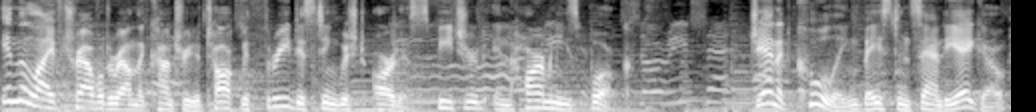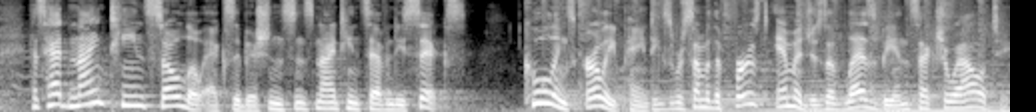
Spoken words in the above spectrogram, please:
In the Life traveled around the country to talk with three distinguished artists featured in Harmony's book. Janet Cooling, based in San Diego, has had 19 solo exhibitions since 1976. Cooling's early paintings were some of the first images of lesbian sexuality.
